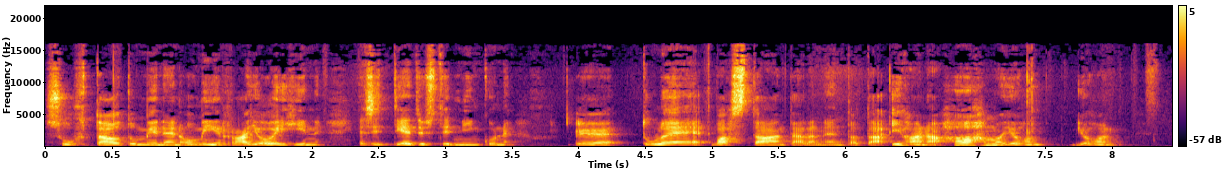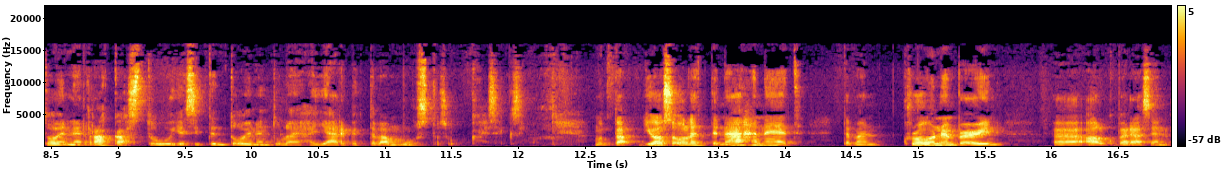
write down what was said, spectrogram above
suhtautuminen omiin rajoihin. Ja sitten tietysti niin kun, ö, tulee vastaan tällainen tota, ihana hahmo, johon, johon toinen rakastuu ja sitten toinen tulee ihan järkyttävän mustasukkaiseksi. Mutta jos olette nähneet tämän Cronenbergin ö, alkuperäisen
